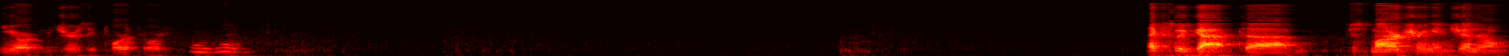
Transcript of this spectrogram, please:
New York, New Jersey Port Authority. Mm -hmm. Next, we've got uh, just monitoring in general.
